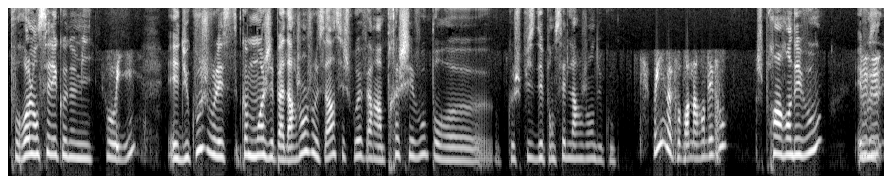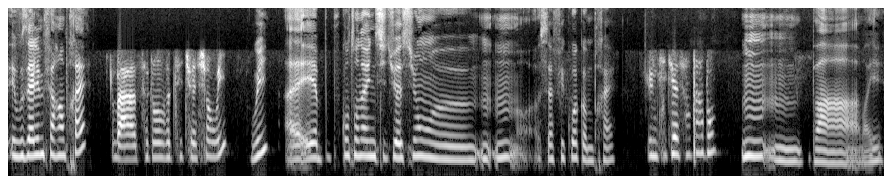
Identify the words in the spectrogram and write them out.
pour relancer l'économie. Oui. Et du coup, je voulais, comme moi, j'ai pas d'argent, je voulais savoir si je pouvais faire un prêt chez vous pour euh, que je puisse dépenser de l'argent, du coup. Oui, il faut prendre un rendez-vous. Je prends un rendez-vous et, vous, et vous allez me faire un prêt? Bah, selon votre situation, oui. Oui. Euh, Et quand on a une situation, euh, ça fait quoi comme prêt? Une situation, pardon? Bah, oui.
